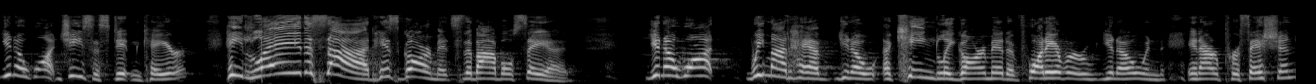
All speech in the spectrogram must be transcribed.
You know what? Jesus didn't care. He laid aside his garments, the Bible said. You know what? We might have, you know, a kingly garment of whatever, you know, in, in our profession,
